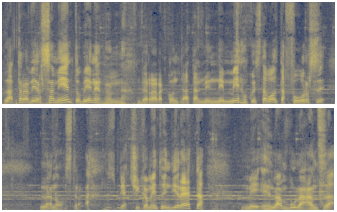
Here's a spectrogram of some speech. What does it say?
L'attraversamento, bene, non verrà raccontata almeno nemmeno questa volta forse la nostra. Spiaccicamento in diretta, l'ambulanza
